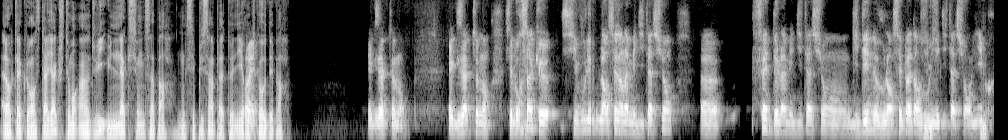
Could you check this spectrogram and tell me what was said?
Alors que la cohérence cardiaque, justement, induit une action de sa part. Donc c'est plus simple à tenir, en tout cas au départ. Exactement. Exactement. C'est pour ça que si vous voulez vous lancer dans la méditation, euh, faites de la méditation guidée, ne vous lancez pas dans une méditation libre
